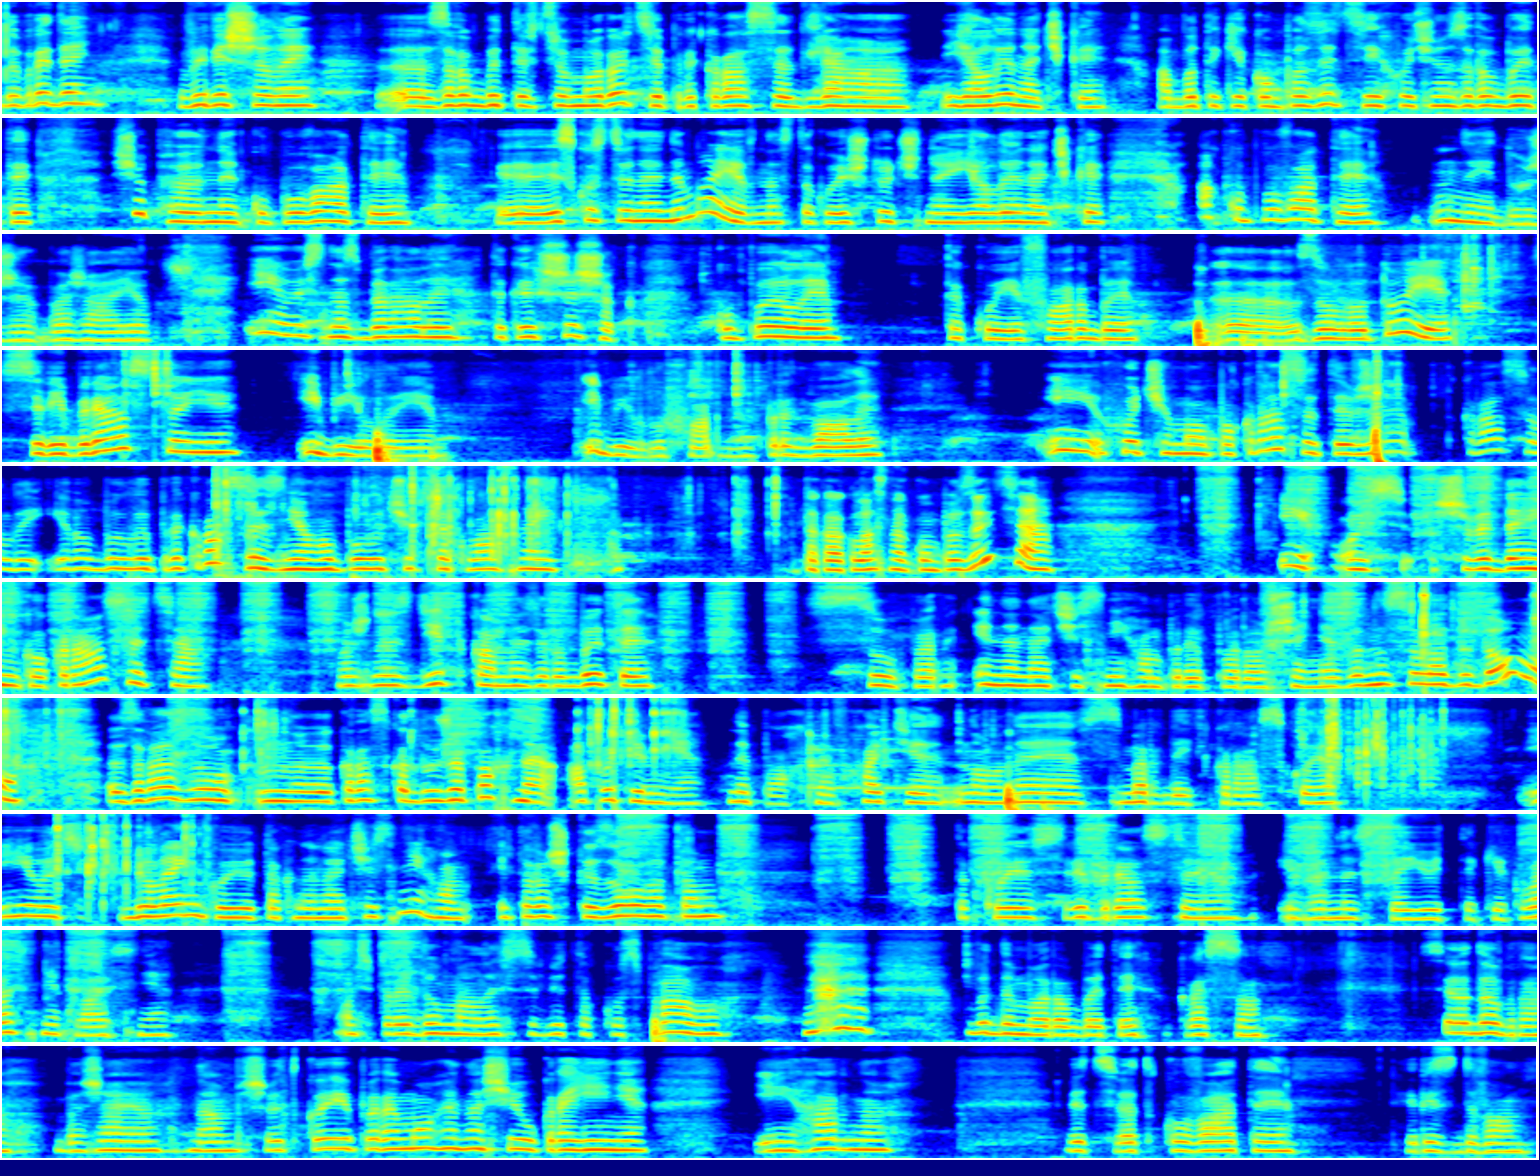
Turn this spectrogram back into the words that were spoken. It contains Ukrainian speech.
Добрий день. Вирішили е, зробити в цьому році прикраси для ялиночки або такі композиції хочемо зробити, щоб не купувати. е, Іскусственної немає в нас такої штучної ялиночки, а купувати не дуже бажаю. І ось назбирали таких шишок, купили такої фарби е, золотої, срібрястої і білої. І білу фарбу придбали. І хочемо покрасити. Вже красили і робили прикраси з нього. Получився класний, така класна композиція. І ось швиденько краситься. Можна з дітками зробити супер. І не наче снігом припорошення. Заносила додому, зразу краска дуже пахне, а потім ні, не пахне. В хаті ну, не смердить краскою. І ось біленькою, так не наче снігом, і трошки золотом такою сріблястою, і вони стають такі класні, класні. Ось придумали собі таку справу. Будемо робити красу. Всього доброго. Бажаю нам швидкої перемоги нашій Україні і гарно відсвяткувати Різдво.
